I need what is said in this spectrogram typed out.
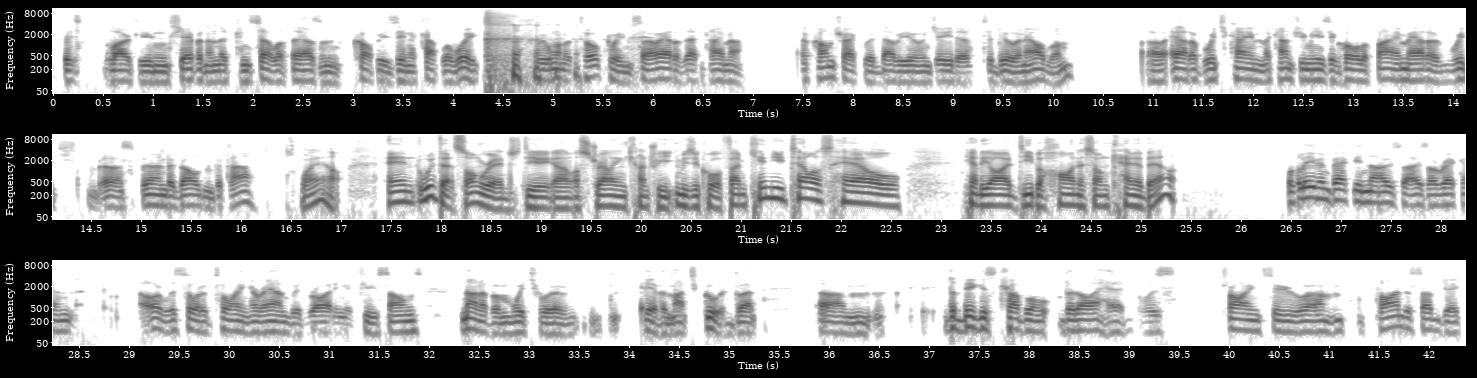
this bloke in Shepparton that can sell a thousand copies in a couple of weeks? we want to talk to him." So, out of that came a, a contract with W and G to to do an album. Uh, out of which came the Country Music Hall of Fame, out of which uh, spurned a golden guitar. Wow. And with that song, Reg, the um, Australian Country Music Hall of Fame, can you tell us how how the idea behind the song came about? Well, even back in those days, I reckon I was sort of toying around with writing a few songs, none of them which were ever much good. But um, the biggest trouble that I had was trying to um, find a subject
